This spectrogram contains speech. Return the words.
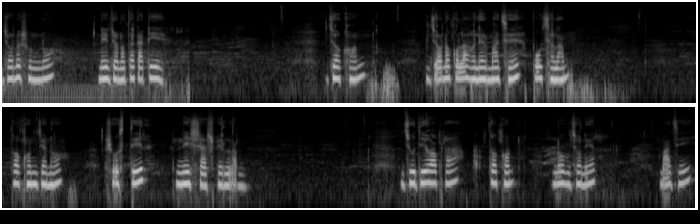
জনশূন্য, নির্জনতা কাটিয়ে যখন জনকোলাহলের মাঝে পৌঁছালাম, তখন যেন স্বস্তির নিঃশ্বাস ফেললাম। যদিও আমরা তখন লোকজনের মাঝেই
